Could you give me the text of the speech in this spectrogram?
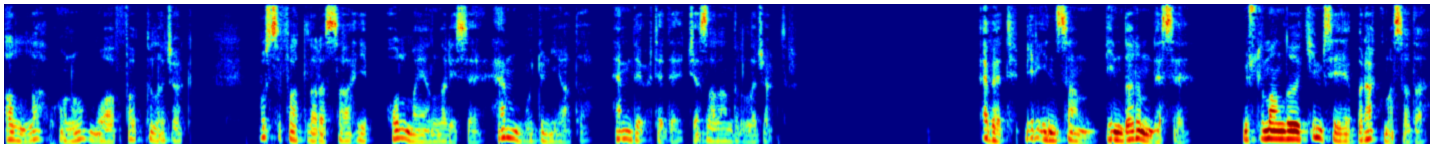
Allah onu muvaffak kılacak. Bu sıfatlara sahip olmayanlar ise hem bu dünyada hem de ötede cezalandırılacaktır. Evet, bir insan dindarım dese, Müslümanlığı kimseye bırakmasa da,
